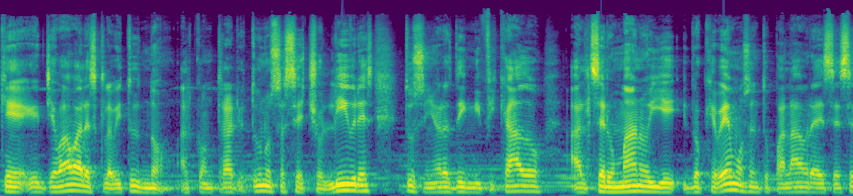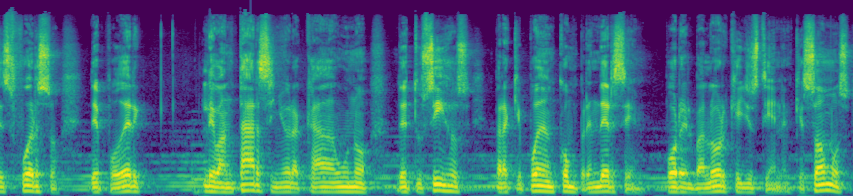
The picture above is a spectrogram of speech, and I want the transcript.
que llevaba a la esclavitud, no, al contrario, tú nos has hecho libres, tú, Señor, has dignificado al ser humano y lo que vemos en tu es ese esfuerzo de poder levantar, Señor, a cada uno de tus hijos para que puedan comprenderse por el valor que ellos tienen, que somos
